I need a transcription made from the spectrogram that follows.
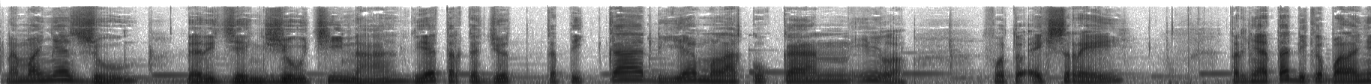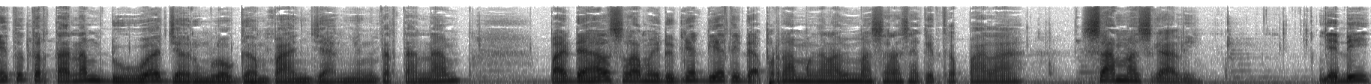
namanya Zhu dari Zhengzhou, Cina. Dia terkejut ketika dia melakukan ini loh, foto X-ray. Ternyata di kepalanya itu tertanam dua jarum logam panjang yang tertanam. Padahal selama hidupnya dia tidak pernah mengalami masalah sakit kepala sama sekali. Jadi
